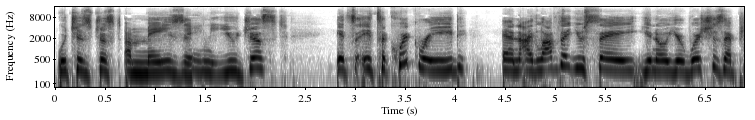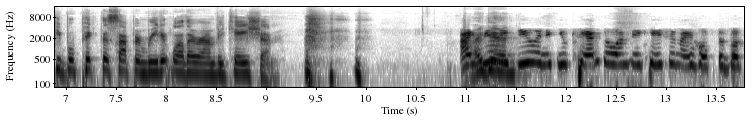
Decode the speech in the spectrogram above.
which is just amazing. You just it's it's a quick read, and I love that you say you know your wish is that people pick this up and read it while they're on vacation. I, I really did. do. And if you can't go on vacation, I hope the book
